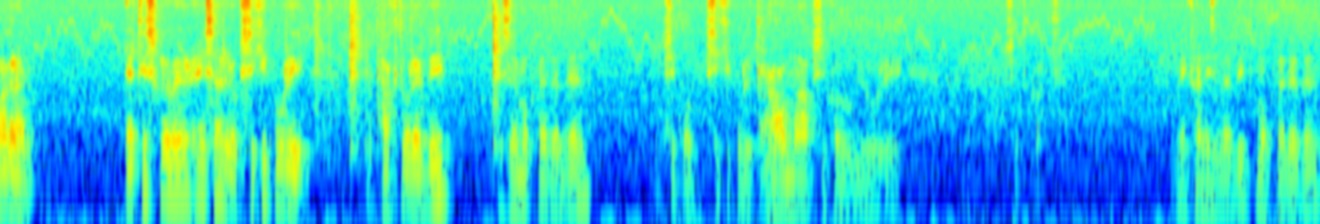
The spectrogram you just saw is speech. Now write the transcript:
მაგრამ ერთის მხრივ ეს არის რომ ფსიქიკური ფაქტორები ზემოქმედებენ ფსიქო ფსიქიკური ტრავმა, ფსიქოლოგიური ასე ვთქვათ მექანიზმებით მოქმედებენ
